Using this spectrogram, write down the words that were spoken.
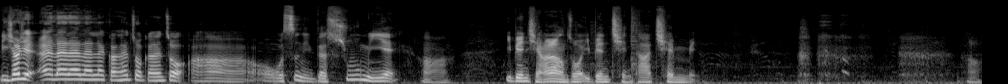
李小姐，哎、来来来来，赶快坐，赶快坐啊！我是你的书迷耶啊！一边请他让座，一边请他签名。好，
